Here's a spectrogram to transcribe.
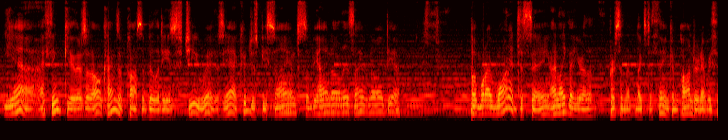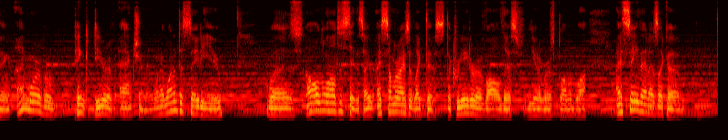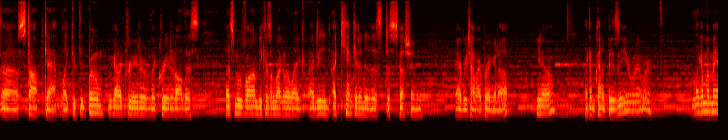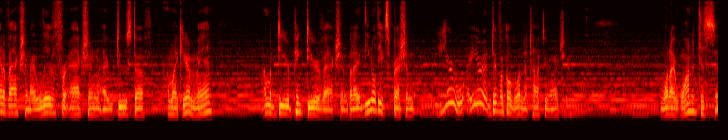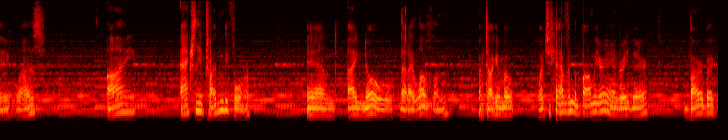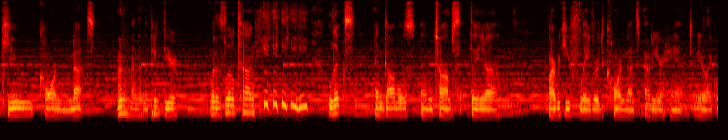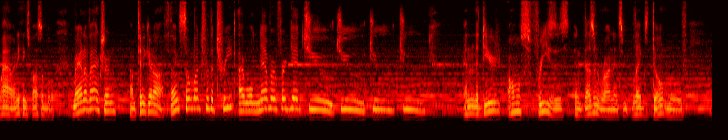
yeah, I think there's all kinds of possibilities. Gee whiz, yeah, it could just be science behind all this. I have no idea. But what I wanted to say, I like that you're person that likes to think and ponder and everything. I'm more of a pink deer of action. And what I wanted to say to you was I'll, I'll just say this. I, I summarize it like this The creator of all this universe, blah, blah, blah. I say that as like a uh, stopgap. Like, boom, we got a creator that created all this. Let's move on because I'm not gonna like. I need. I can't get into this discussion every time I bring it up you know? Like I'm kind of busy or whatever. Like I'm a man of action. I live for action. I do stuff. I'm like, you're a man? I'm a deer, pink deer of action. But I, you know the expression, you're, you're a difficult one to talk to, aren't you? What I wanted to say was, I actually have tried them before, and I know that I love them. I'm talking about what you have in the palm of your hand right there barbecue corn nuts. And then the pink deer, with its little tongue, licks and gobbles and chomps the uh, barbecue flavored corn nuts out of your hand. And you're like, wow, anything's possible. Man of action, I'm taking off. Thanks so much for the treat. I will never forget you. Choo, choo, choo and the deer almost freezes and doesn't run, its legs don't move.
